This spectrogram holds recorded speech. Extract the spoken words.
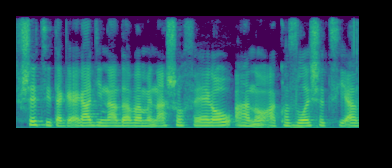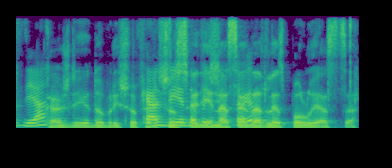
Všetci tak radi nadávame na šoférov, áno, ako zle všetci jazdia. Každý je dobrý šofér, každý čo sedí na sedadle spolujazca.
